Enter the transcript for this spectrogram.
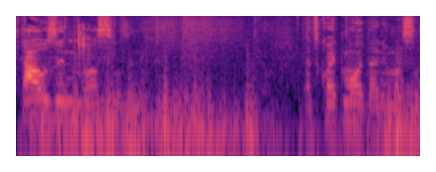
thousand muscles in it. Quite more than the muscle.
